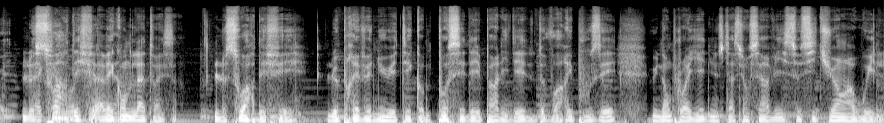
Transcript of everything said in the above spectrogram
Oui, Le avec soir des qui faits, va avec bien. on de la toi, ça. Le soir des faits, le prévenu était comme possédé par l'idée de devoir épouser une employée d'une station-service se situant à Will.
